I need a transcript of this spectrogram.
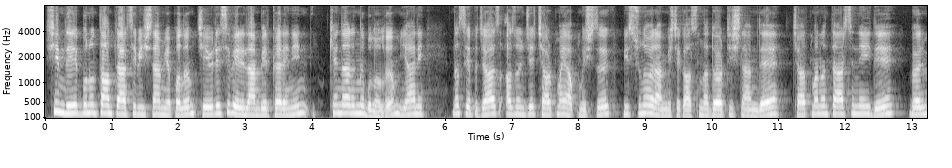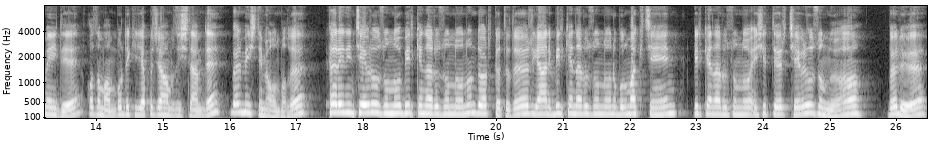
Şimdi bunun tam tersi bir işlem yapalım. Çevresi verilen bir karenin kenarını bulalım. Yani nasıl yapacağız? Az önce çarpma yapmıştık. Biz şunu öğrenmiştik aslında 4 işlemde. Çarpmanın tersi neydi? Bölmeydi. O zaman buradaki yapacağımız işlemde bölme işlemi olmalı. Karenin çevre uzunluğu bir kenar uzunluğunun 4 katıdır. Yani bir kenar uzunluğunu bulmak için bir kenar uzunluğu eşittir çevre uzunluğu bölü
